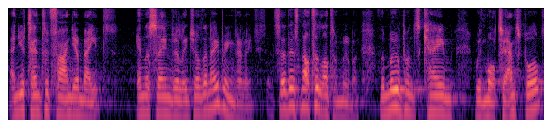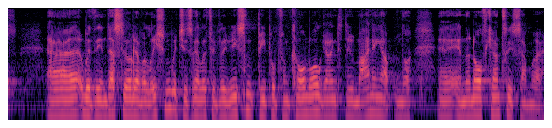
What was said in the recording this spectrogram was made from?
and you tend to find your mate in the same village or the neighboring village. So there's not a lot of movement. The movements came with more transport, uh, with the Industrial Revolution, which is relatively recent, people from Cornwall going to do mining up in the, uh, in the North Country somewhere.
